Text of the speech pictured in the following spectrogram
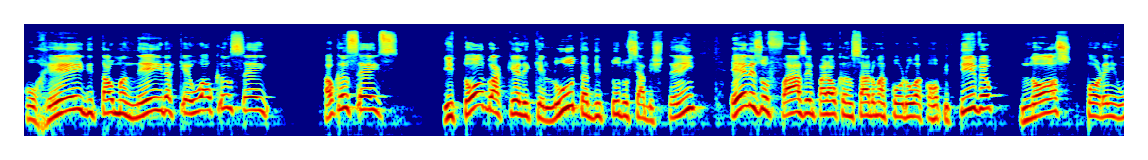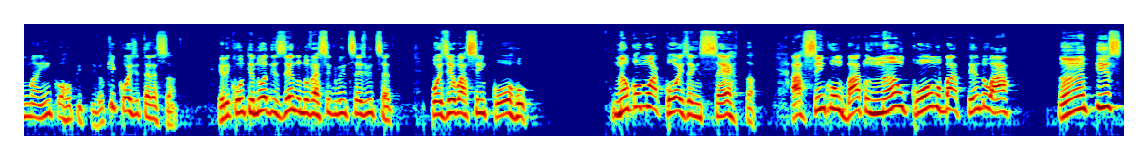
Correi de tal maneira que o alcancei. Alcanceis. E todo aquele que luta de tudo se abstém, eles o fazem para alcançar uma coroa corruptível, nós, porém, uma incorruptível. Que coisa interessante. Ele continua dizendo no versículo 26 e 27: Pois eu assim corro não como uma coisa incerta, assim combato, não como batendo ar. Antes,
